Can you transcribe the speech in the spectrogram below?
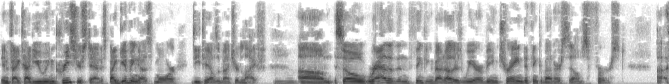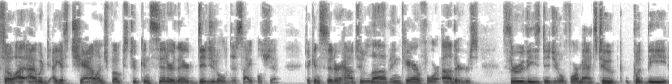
In fact, how do you increase your status by giving us more details about your life? Mm-hmm. Um, so rather than thinking about others, we are being trained to think about ourselves first. Uh, so I, I, would, I guess, challenge folks to consider their digital discipleship, to consider how to love and care for others through these digital formats, to put the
